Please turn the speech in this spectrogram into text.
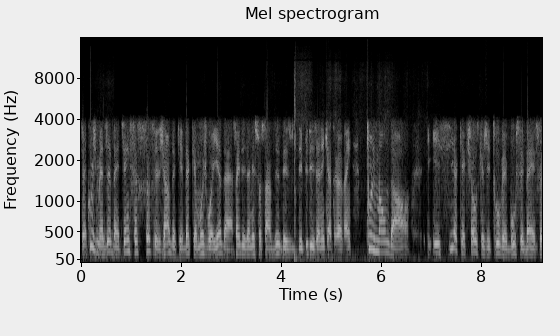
tout à coup, je me disais, ben tiens, ça, ça c'est le genre de Québec que moi, je voyais à la fin des années 70, des, début des années 80. Tout le monde dehors. Et, s'il y a quelque chose que j'ai trouvé beau, c'est bien ça.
